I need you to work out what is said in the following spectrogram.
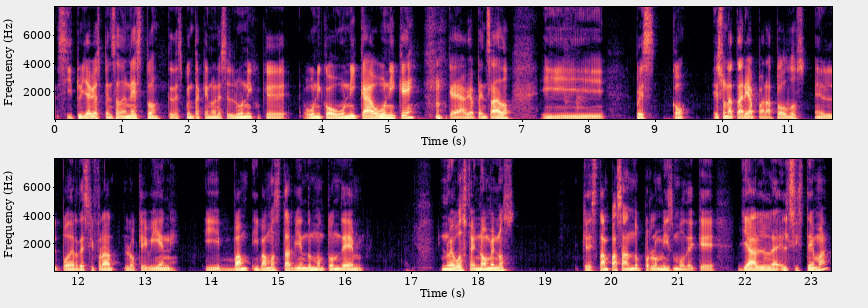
si tú ya habías pensado en esto, te des cuenta que no eres el único que único, única, único que había pensado. Y pues es una tarea para todos el poder descifrar lo que viene. Y, y vamos a estar viendo un montón de nuevos fenómenos que están pasando por lo mismo de que ya el, sistema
